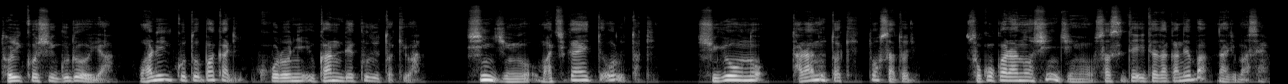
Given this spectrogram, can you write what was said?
取り越し苦労や悪いことばかり心に浮かんでくるときは信心を間違えておるとき修行の足らぬときと悟りそこからの信心をさせていただかねばなりません。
